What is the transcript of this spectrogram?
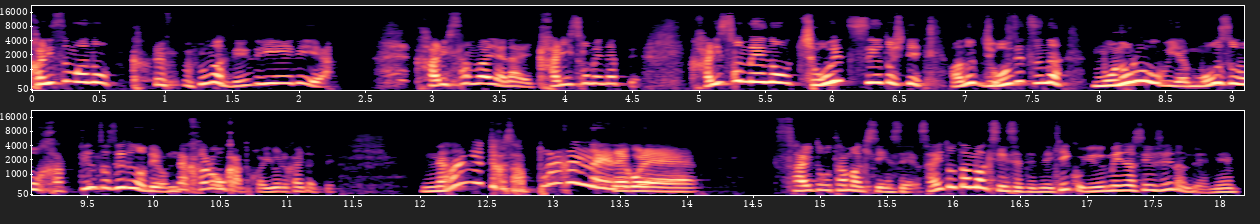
カリスマの、うま全然言えねえや。カリスマじゃない、カリソメだって。カリソメの超越性として、あの饒舌なモノローグや妄想を発展させるのではなかろうかとかいろいろ書いてあって。何言ってかさっぱりわかんないよね、これ。斎藤玉樹先生。斎藤玉樹先生ってね、結構有名な先生なんだよね。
